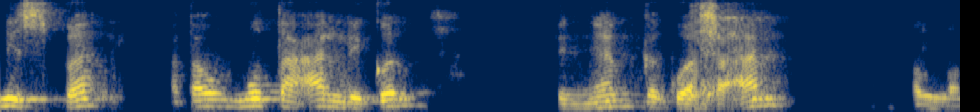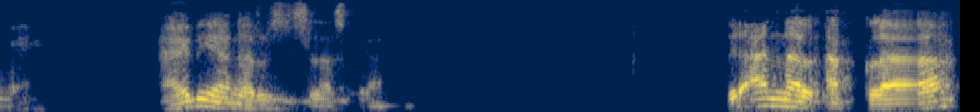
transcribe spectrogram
nisbah atau muta'alliqun dengan kekuasaan Allah. Nah ini yang harus dijelaskan. Di anal akla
